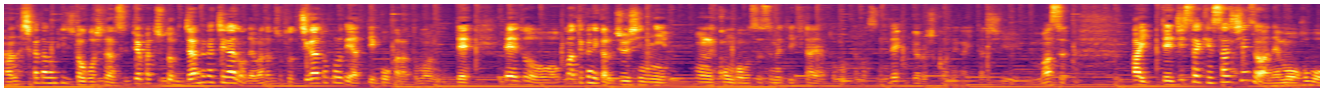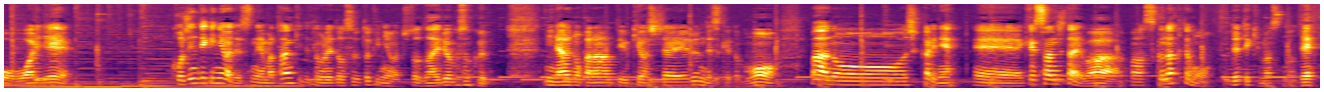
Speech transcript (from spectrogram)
話し方の記事投稿してたんですけど、やっぱちょっとジャンルが違うので、またちょっと違うところでやっていこうかなと思うので、えーとまあ、テクニカル中心に、今後も進めていきたいなと思ってますので、よろしくお願いいたします。はい、で実際決算シーズンはね、もうほぼ終わりで、個人的にはですね、まあ、短期でトレードするときにはちょっと材料不足になるのかなっていう気はしているんですけども、まああのしっかりね、えー、決算自体は、まあ、少なくても出てきますので、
